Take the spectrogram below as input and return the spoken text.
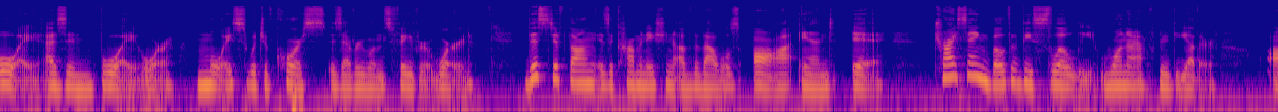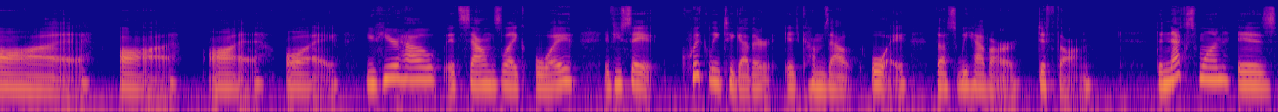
oi, as in boy or moist, which of course is everyone's favorite word. This diphthong is a combination of the vowels ah and i. Try saying both of these slowly, one after the other. Ah, ah, ah, oi. You hear how it sounds like oi? If you say it quickly together, it comes out oi. Thus, we have our diphthong. The next one is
